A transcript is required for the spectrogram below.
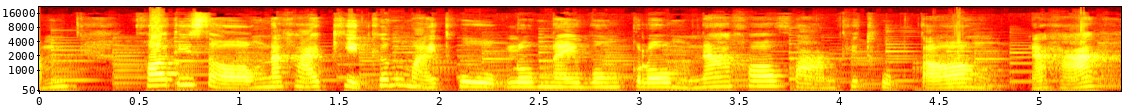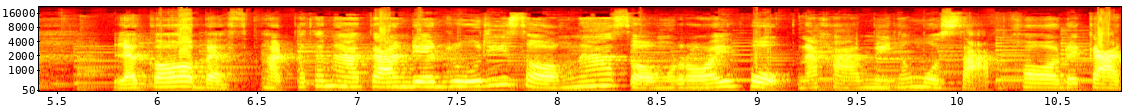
ม ข้อที่2นะคะขีดเครื่องหมายถูกลงในวงกลมหน้าข้อความที่ถูกต้องนะคะ แล้วก็แบบหัดพัฒนาการเรียนรู้ที่ 2 หน้า 206 นะคะ มีทั้งหมด 3 ข้อด้วยกัน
